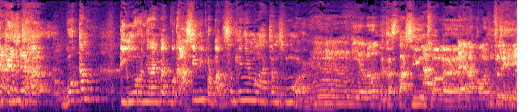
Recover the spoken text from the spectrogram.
kayaknya jahat. Gua kan timur nyerempet Bekasi nih perbatasan kayaknya mengacang semua orang. Hmm, iya lo. Dekat stasiun Ah, soalnya. Daerah konflik.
